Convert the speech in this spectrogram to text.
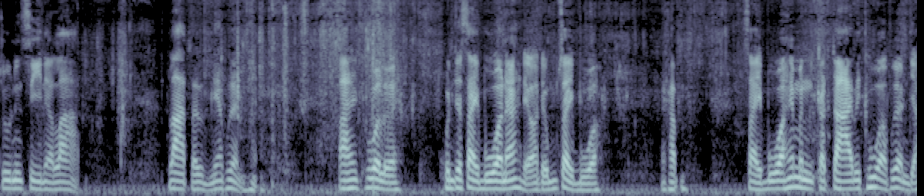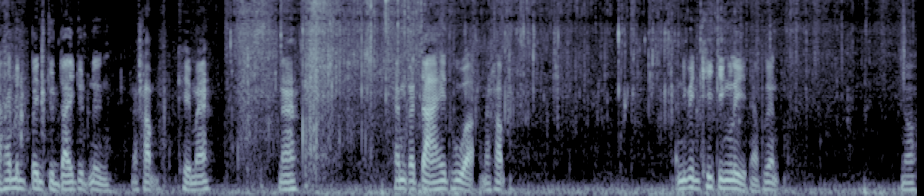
จูนินทรีย์เนี่ยราดราดไปแบบนี้เพื่อนเนี่ยราดให้ทั่วเลยคุณจะใส่บัวนะเดี๋ยวเดี๋ยวผมใส่บัวนะครับ ใส่บัวให้มันกระจายไปทั่วเพื่อนอย่าให้มันเป็นจุดใดจุดหนึ่งนะครับโอเคไหมนะ ให้มันกระจายให้ทั่วนะครับ อันนี้เป็นขี้จิงหรีดนะเพื่อนเนาะ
